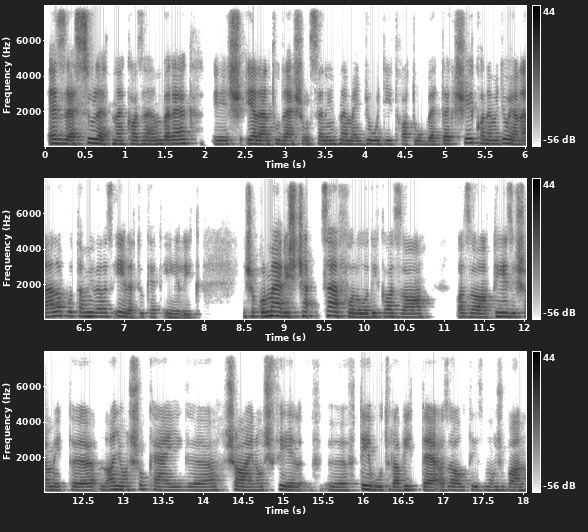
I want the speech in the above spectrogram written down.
Ezzel születnek az emberek, és jelen tudásunk szerint nem egy gyógyítható betegség, hanem egy olyan állapot, amivel az életüket élik. És akkor már is cáfolódik az a, az a tézis, amit nagyon sokáig sajnos fél tévútra vitte az autizmusban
